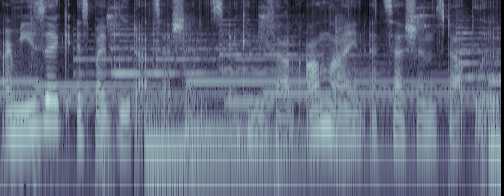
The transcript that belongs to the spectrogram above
Our music is by Blue Dot Sessions and can be found online at sessions.blue.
